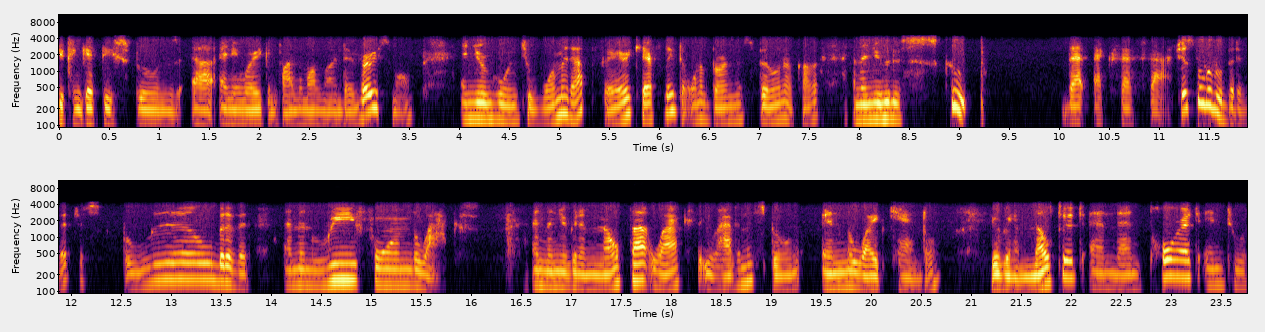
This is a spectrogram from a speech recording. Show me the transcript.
You can get these spoons uh, anywhere. You can find them online. They're very small, and you're going to warm it up very carefully. Don't want to burn the spoon or cover. And then you're going to scoop that excess fat, just a little bit of it, just a little bit of it, and then reform the wax. And then you're going to melt that wax that you have in the spoon in the white candle you're going to melt it and then pour it into a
